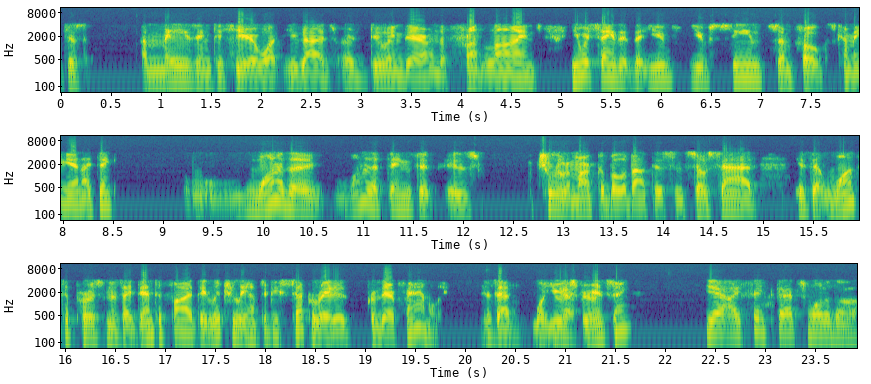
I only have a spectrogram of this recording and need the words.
just amazing to hear what you guys are doing there on the front lines. You were saying that, that you've you've seen some folks coming in. I think one of the one of the things that is truly remarkable about this and so sad is that once a person is identified, they literally have to be separated from their family. Is that what you're Yeah. experiencing? Yeah, I think that's one of the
